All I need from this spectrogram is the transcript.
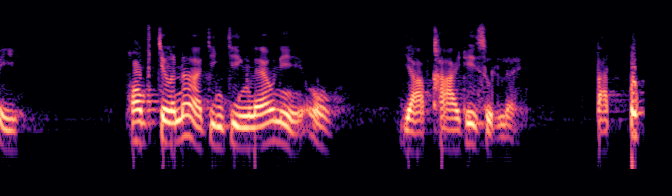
ปี พอเจอหน้าจริง ๆ แล้วนี่ โอ้หยาบคายที่สุดเลย ตัดปึ๊บ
